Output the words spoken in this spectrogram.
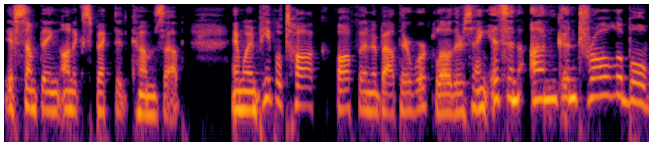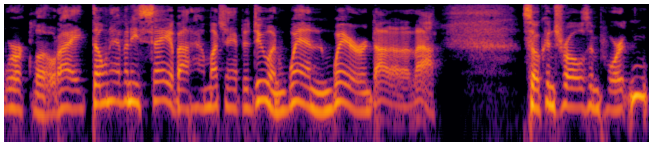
if something unexpected comes up. And when people talk often about their workload, they're saying it's an uncontrollable workload. I don't have any say about how much I have to do and when and where and da da da da. So control is important.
